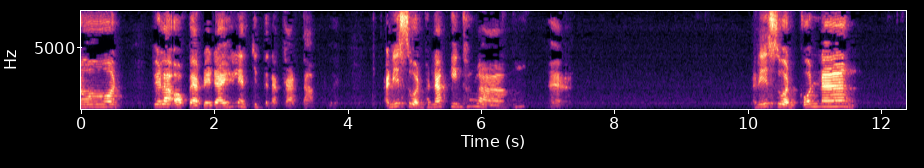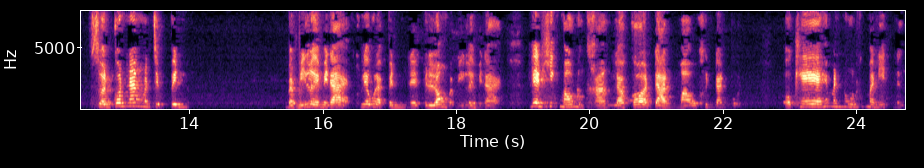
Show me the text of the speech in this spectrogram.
นอน เวลาออกแบบใด ๆ ให้เรียนจินตนาการตามด้วย อันนี้ส่วนพนักพิงข้างหลังอ่า อันนี้ส่วนก้นนั่ง ส่วนก้นนั่งมันจะเป็นแบบนี้เลยไม่ได้เขาเรียกว่าอะไรเป็นเป็นร่องแบบนี้เลยไม่ได้ เล่นคลิกเมาส์หนึ่งครั้ง แล้วก็ดันเมาส์ขึ้นด้านบน โอเค ให้มันนูนขึ้นมานิดนึง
